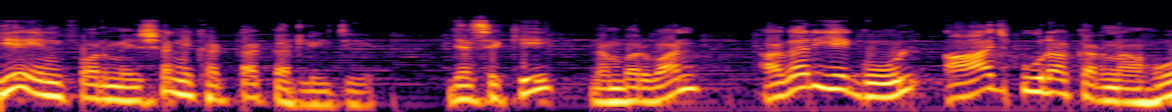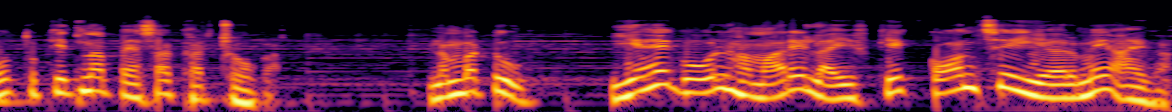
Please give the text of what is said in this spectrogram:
ये इंफॉर्मेशन इकट्ठा कर लीजिए। जैसे कि नंबर वन अगर ये गोल आज पूरा करना हो तो कितना पैसा खर्च होगा? नंबर टू यह गोल हमारे लाइफ के कौन से ईयर में आएगा?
